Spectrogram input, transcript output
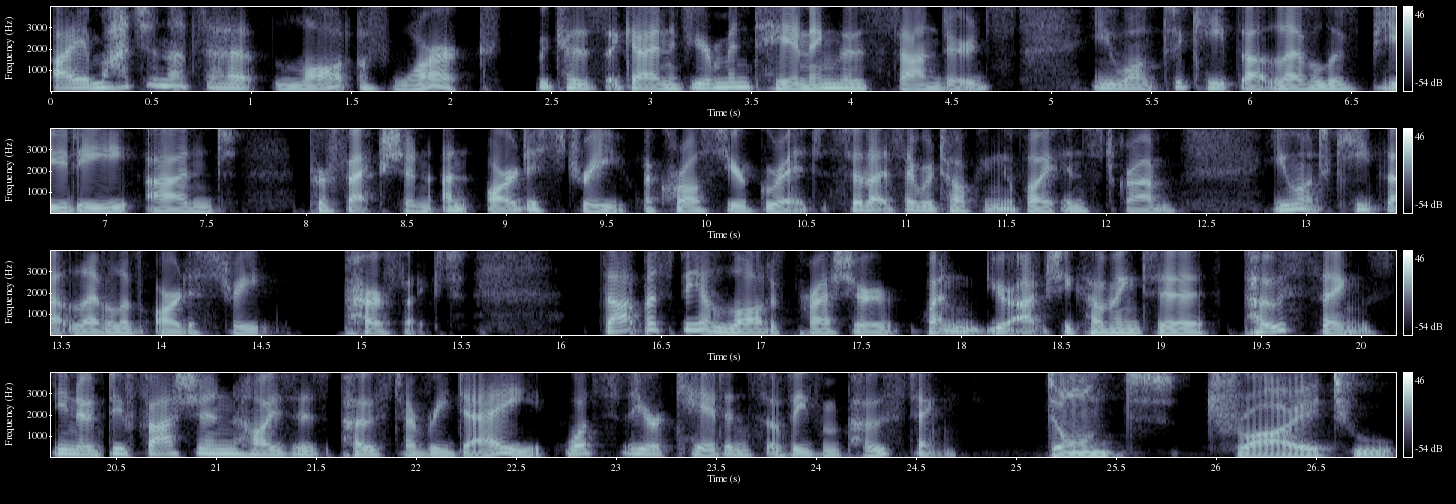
I imagine that's a lot of work. Because again, if you're maintaining those standards, you want to keep that level of beauty and perfection and artistry across your grid. So let's say we're talking about Instagram. You want to keep that level of artistry perfect that must be a lot of pressure when you're actually coming to post things. You know, do fashion houses post every day? What's your cadence of even posting? Don't try to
